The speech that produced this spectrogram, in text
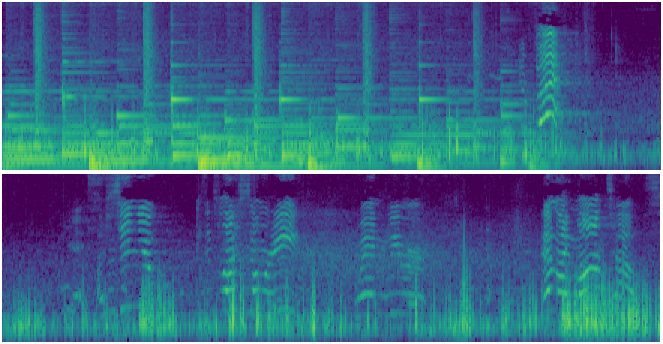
I seen you. It last summer eve when we were at my mom's house.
